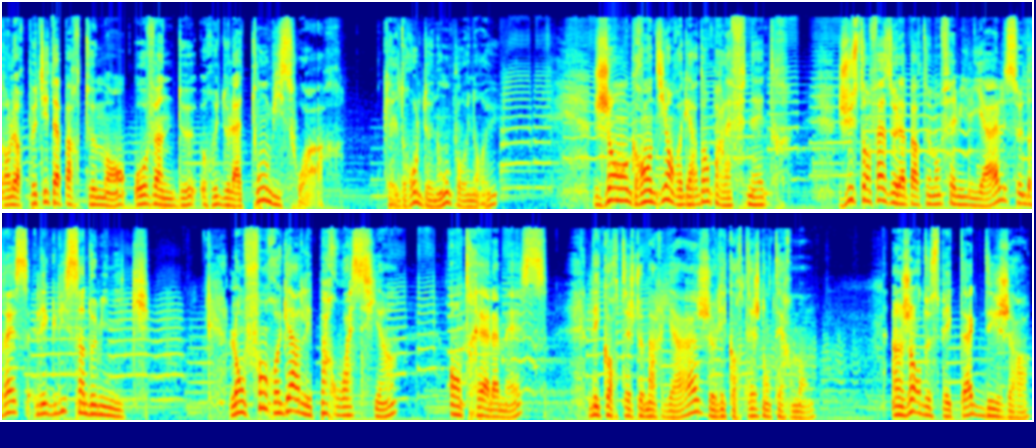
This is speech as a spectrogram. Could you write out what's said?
dans leur petit appartement au 22 rue de la Tombissoire. Quel drôle de nom pour une rue. Jean grandit en regardant par la fenêtre. Juste en face de l'appartement familial se dresse l'église Saint-Dominique. L'enfant regarde les paroissiens entrer à la messe, les cortèges de mariage, les cortèges d'enterrement. Un genre de spectacle déjà,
